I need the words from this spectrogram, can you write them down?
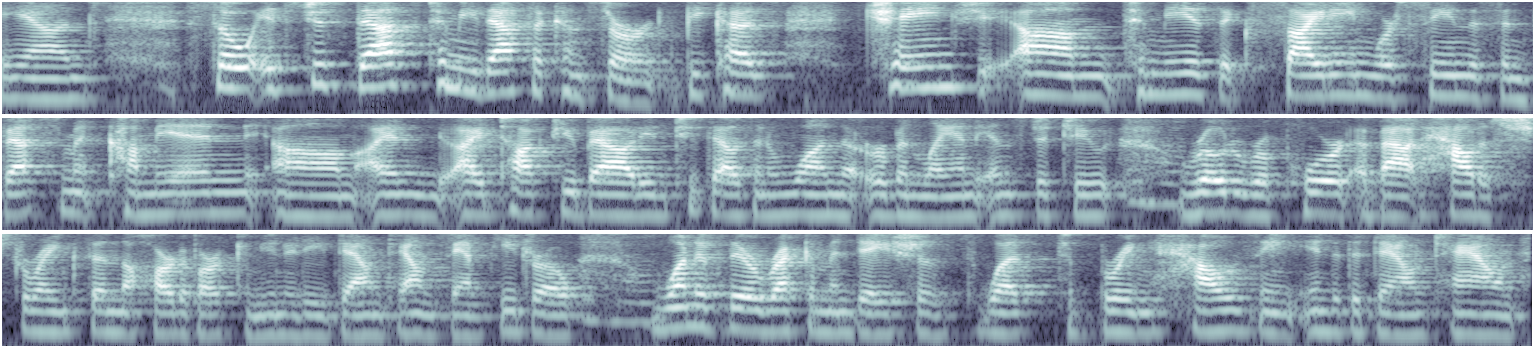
and so it's just that's to me that's a concern because change um, to me is exciting. We're seeing this investment come in. Um, I, I, talked to you about in 2001, the Urban Land Institute mm-hmm. wrote a report about how to strengthen the heart of our community, downtown San Pedro. Mm-hmm. One of their recommendations was to bring housing into the downtown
